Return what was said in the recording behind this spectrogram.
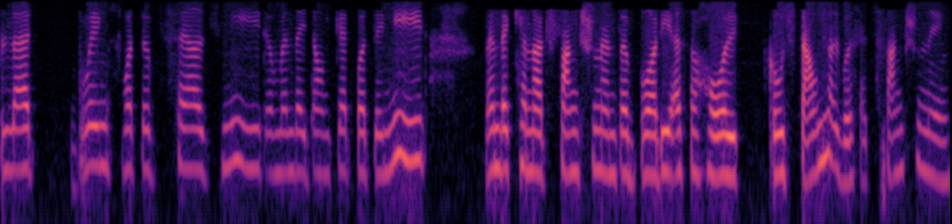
blood brings what the cells need, and when they don't get what they need, then they cannot function, and the body as a whole goes downhill with its functioning.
